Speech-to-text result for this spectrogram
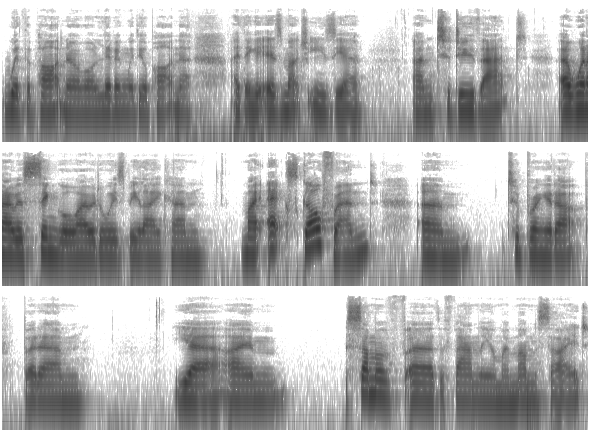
with the partner or living with your partner, I think it is much easier um, to do that. Uh, when I was single, I would always be like um, my ex girlfriend um, to bring it up, but um, yeah, I'm some of uh, the family on my mum's side.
